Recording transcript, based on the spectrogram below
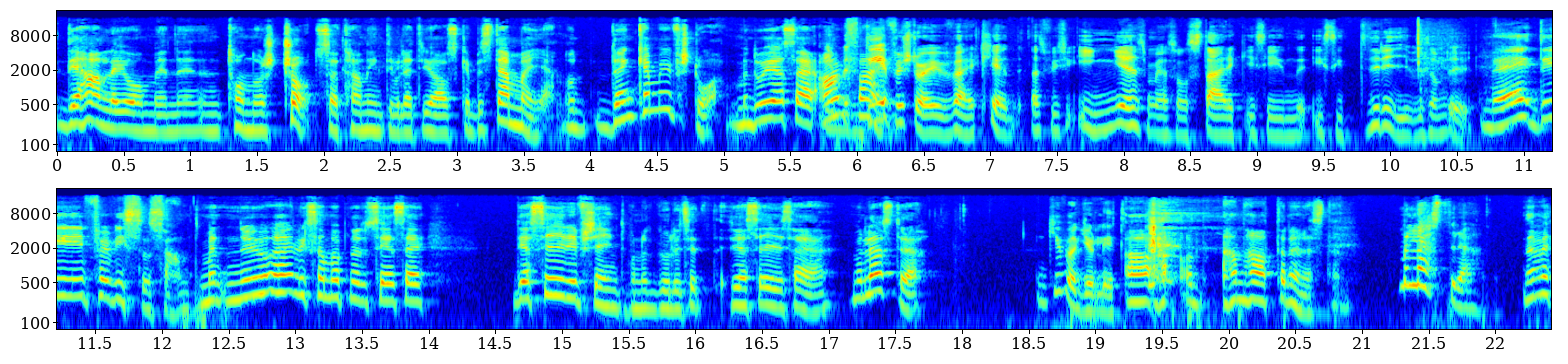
det handlar ju om en, en tonårstrots, så att han inte vill att jag ska bestämma igen. Och den kan man ju förstå. Men då är jag så här, Ja, men fine. det förstår jag ju verkligen. Alltså, det finns ju ingen som är så stark i, sin, i sitt driv som du. Nej, det är förvisso sant. Men nu har jag liksom öppnat och säger så här, jag säger i och för sig inte på något gulligt sätt. Jag säger så här, men lös det då. Gud vad gulligt. Ja, han, han hatar den resten. Men läs det då. Nej, men,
